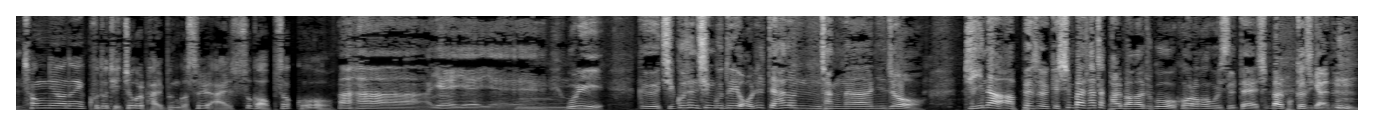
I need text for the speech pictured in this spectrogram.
음. 청년의 구두 뒤쪽을 밟은 것을 알 수가 없었고 아하, 예, 예, 예. 음. 우리, 그, 직구준 친구들이 어릴 때 하던 장난이죠. 뒤나 앞에서 이렇게 신발 살짝 밟아가지고 걸어가고 있을 때 신발 벗겨지게 하는.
